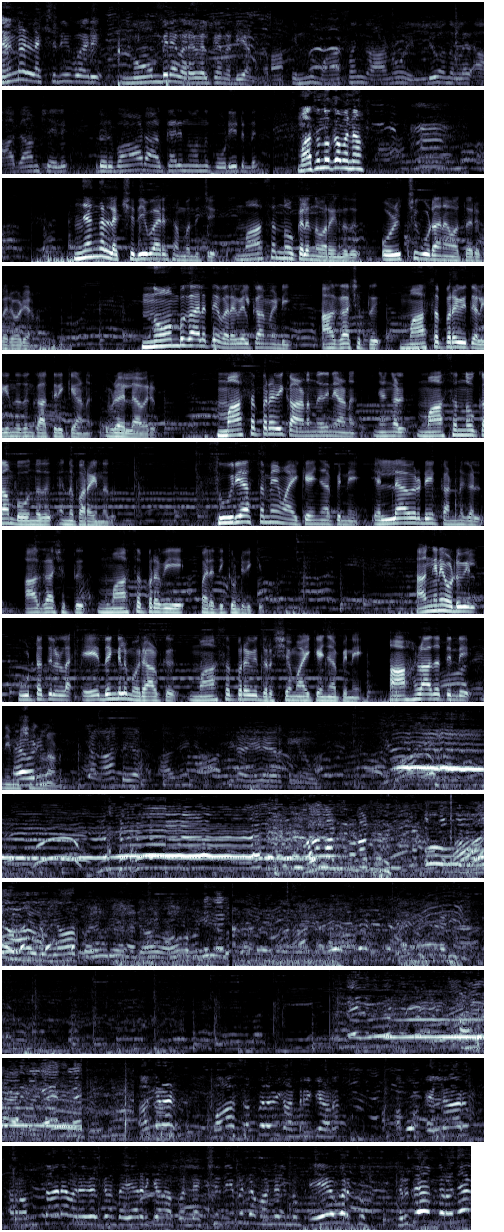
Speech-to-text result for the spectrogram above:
ഞങ്ങൾ ലക്ഷദ്വീപുകാർ നോമ്പിനെ വരവേൽക്കാൻ റെഡിയാണ്. ഇന്ന് മാസം കാണോ ഇല്ലയോ എന്നുള്ള ആകാംക്ഷയിൽ ഇവിടെ ഒരുപാട് ആൾക്കാർ ഇന്ന് വന്ന് കൂടിയിട്ടുണ്ട്. മാസം നോക്കാം എന്നാ ഞങ്ങൾ ലക്ഷദ്വീപുകാരെ സംബന്ധിച്ച് മാസം നോക്കൽ എന്ന് പറയുന്നത് ഒഴിച്ചുകൂടാനാവാത്ത ഒരു പരിപാടിയാണ്. നോമ്പ് കാലത്തെ വരവേൽക്കാൻ വേണ്ടി ആകാശത്ത് മാസപ്പിറവി തെളിയുന്നതും കാത്തിരിക്കുകയാണ് ഇവിടെ എല്ലാവരും. മാസപ്പിറവി കാണുന്നതിനാണ് ഞങ്ങൾ മാസം നോക്കാൻ പോകുന്നത് എന്ന് പറയുന്നത്. സൂര്യാസ്തമയമായി കഴിഞ്ഞാൽ പിന്നെ എല്ലാവരുടെയും കണ്ണുകൾ ആകാശത്ത് മാസപ്രവിയെ പരത്തിക്കൊണ്ടിരിക്കും അങ്ങനെ ഒടുവിൽ കൂട്ടത്തിലുള്ള ഏതെങ്കിലും ഒരാൾക്ക് മാസപ്രവി ദൃശ്യമായി കഴിഞ്ഞാൽ പിന്നെ ആഹ്ലാദത്തിന്റെ നിമിഷങ്ങളാണ് മാസപ്പിറവി കണ്ടിരിക്കുകയാണ്. അപ്പോ എല്ലാവരും റംസാനെ വരവേൽക്കാൻ തയ്യാറെടുക്കുകയാണ്. അപ്പൊ ലക്ഷദ്വീപിന്റെ മണ്ണിൽ നിന്നും ഏവർക്കും ഹൃദയം നിറഞ്ഞ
